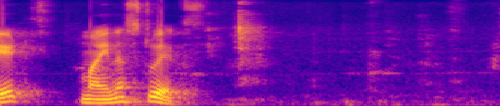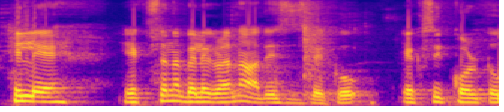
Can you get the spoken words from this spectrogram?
eight minus two x ಇಲ್ಲಿ ಎಕ್ಸನ ಬೆಲೆಗಳನ್ನು ಆದೇಶಿಸಬೇಕು. ಎಕ್ಸ್ ಈಕ್ವಲ್ ಟು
